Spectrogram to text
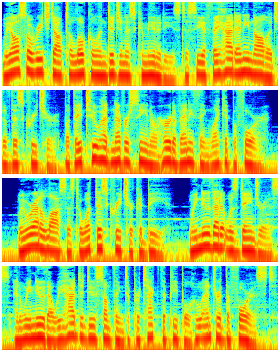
We also reached out to local indigenous communities to see if they had any knowledge of this creature, but they too had never seen or heard of anything like it before. We were at a loss as to what this creature could be, we knew that it was dangerous, and we knew that we had to do something to protect the people who entered the forest.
